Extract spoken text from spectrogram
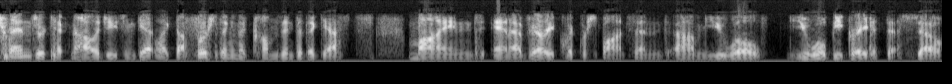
trends or technologies and get like the first thing that comes into the guest's mind and a very quick response, and um, you will you will be great at this. So,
